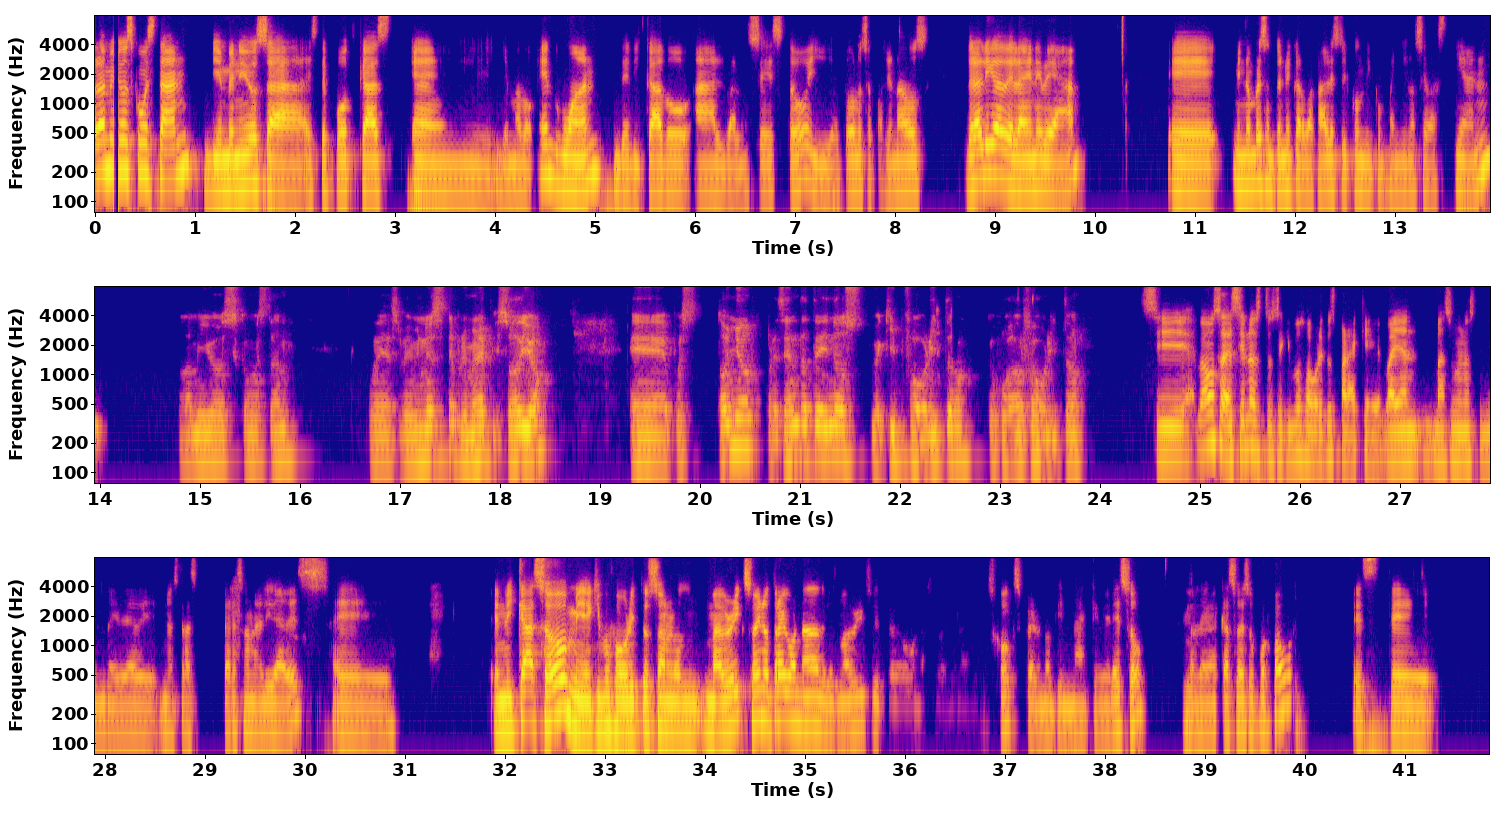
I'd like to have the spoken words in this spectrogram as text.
Hola amigos, ¿cómo están? Bienvenidos a este podcast eh, llamado End One, dedicado al baloncesto y a todos los apasionados de la liga de la NBA. Eh, mi nombre es Antonio Carvajal, estoy con mi compañero Sebastián. Hola amigos, ¿cómo están? Pues bienvenidos a este primer episodio. Eh, pues Toño, preséntate, dinos tu equipo favorito, tu jugador favorito. Sí, vamos a decir nuestros equipos favoritos para que vayan más o menos teniendo una idea de nuestras personalidades. Eh, en mi caso, mi equipo favorito son los Mavericks. Hoy no traigo nada de los Mavericks, hoy traigo una de los Hawks, pero no tiene nada que ver eso. No le hagan caso a eso, por favor. Este,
